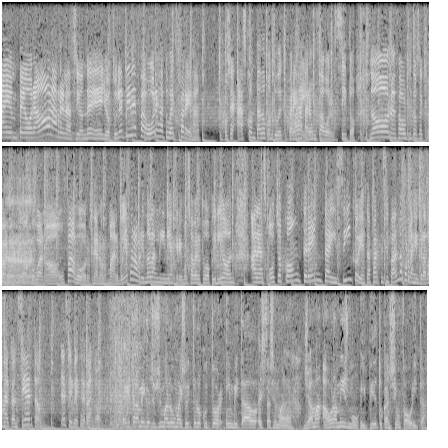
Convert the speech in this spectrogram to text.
ha empeorado la relación de ellos. ¿Tú le pides favores a tu expareja? O sea, has contado con tu expareja Ay. para un favorcito. No, no es favorcito sexual, porque, bueno, un favor, o sea, normal. Voy a estar abriendo las líneas, queremos saber tu opinión a las 8.35 y estás participando por las entradas al concierto de Silvestre Dangón. Hey, ¿Qué tal amigos? Yo soy Maluma y soy tu locutor invitado esta semana. Llama ahora mismo y pide tu canción favorita.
